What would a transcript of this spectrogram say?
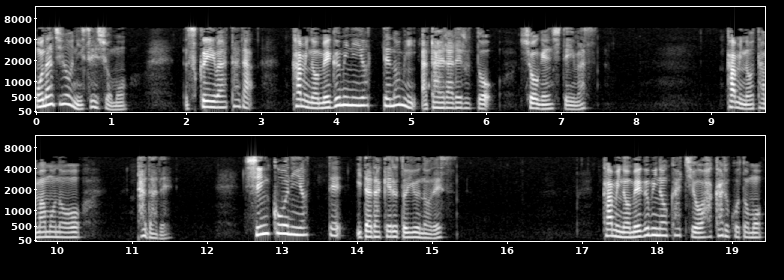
同じように聖書も、救いはただ神の恵みによってのみ与えられると証言しています。神の賜物をただで、信仰によってっていただけるというのです。神の恵みの価値を測ることも、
